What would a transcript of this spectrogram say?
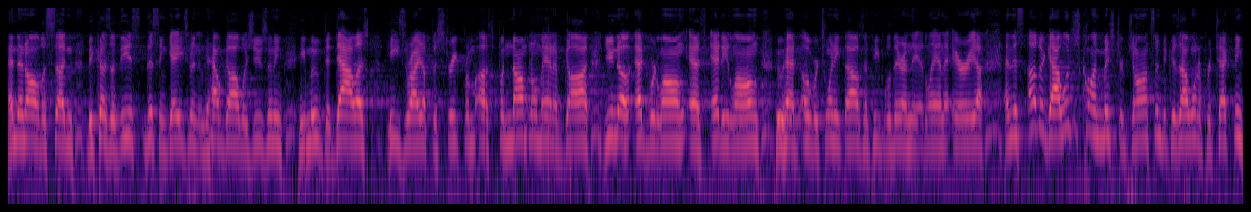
And then all of a sudden, because of this, this engagement and how God was using him, he moved to Dallas. He's right up the street from us. Phenomenal man of God. You know Edward Long as Eddie Long, who had over 20,000 people there in the Atlanta area. And this other guy, we'll just call him Mr. Johnson because I want to protect him.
